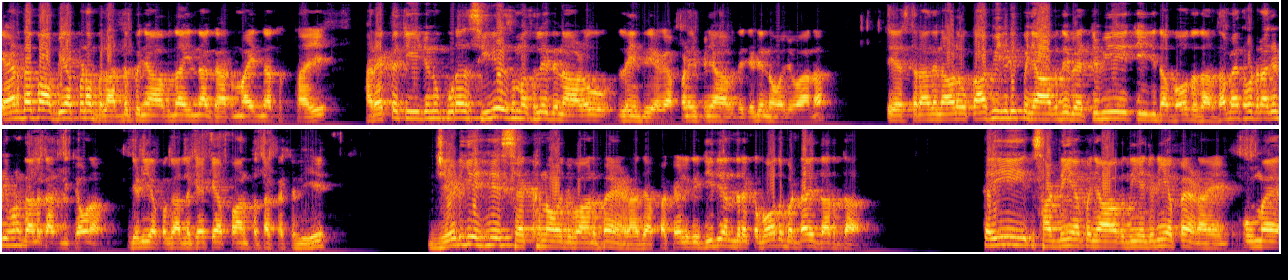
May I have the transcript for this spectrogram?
ਕਹਿਣ ਦਾ ਭਾਵ ਵੀ ਆਪਣਾ ਬਲੱਡ ਪੰਜਾਬ ਦਾ ਇੰਨਾ ਗਰਮ ਆ, ਇੰਨਾ ਤੱਤਾ ਏ। ਹਰ ਇੱਕ ਚੀਜ਼ ਨੂੰ ਪੂਰਾ ਸੀਰੀਅਸ ਮਸਲੇ ਦੇ ਨਾਲ ਉਹ ਲੈਂਦੇ ਹੈਗਾ ਆਪਣੇ ਪੰਜਾਬ ਦੇ ਜਿਹੜੇ ਨੌਜਵਾਨ ਆ। ਤੇ ਇਸ ਤਰ੍ਹਾਂ ਦੇ ਨਾਲ ਉਹ ਕਾਫੀ ਜਿਹੜੀ ਪੰਜਾਬ ਦੇ ਵਿੱਚ ਵੀ ਇਹ ਚੀਜ਼ ਦਾ ਬਹੁਤ ਦਰਦ ਆ। ਮੈਂ ਤੁਹਾਡੇ ਨਾਲ ਜਿਹੜੀ ਹੁਣ ਗੱਲ ਕਰਨੀ ਚਾਹਣਾ ਜਿਹੜੀ ਆਪਾਂ ਗੱਲ ਕਹਿ ਕੇ ਆਪਾਂ ਅੰਤ ਤੱਕ ਚੱਲੀਏ। ਜਿਹੜੀ ਇਹ ਸਿੱਖ ਨੌਜਵਾਨ ਭੈਣ ਆ, ਜਾਂ ਆਪਾਂ ਕਹਿ ਲਈਏ, ਜਿਹਦੇ ਅੰਦਰ ਇੱਕ ਬਹੁਤ ਵੱਡਾ ਇਹ ਦਰਦ ਆ। ਕਈ ਸਾਡੀਆਂ ਪੰਜਾਬ ਦੀਆਂ ਜਿਹੜੀਆਂ ਭੈਣਾਂ ਏ, ਉਹ ਮੈਂ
